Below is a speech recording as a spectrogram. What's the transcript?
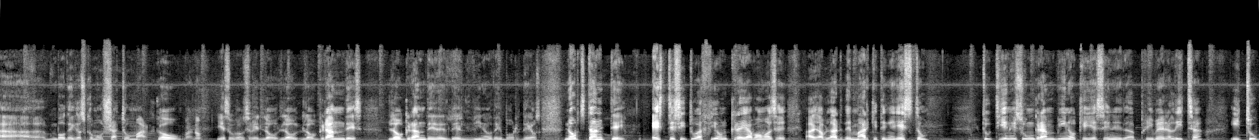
Ah, bodegas como Chateau Margaux. Bueno. Y eso vamos a ver, lo, lo- lo grandes, lo grande del, del vino de Bordeos. No obstante, esta situación crea, vamos a, hablar de marketing en esto. Tú tienes un gran vino que es en la primera lista y tú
